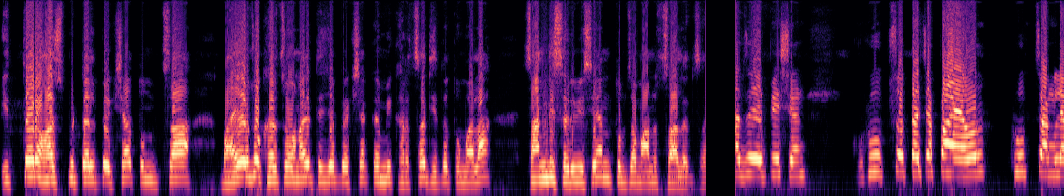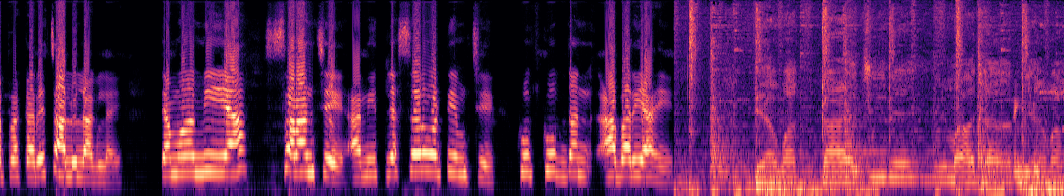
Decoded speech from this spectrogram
इतर हॉस्पिटलपेक्षा तुमचा बाहेर जो खर्च होणार आहे त्याच्यापेक्षा कमी खर्चात इथं तुम्हाला चांगली सर्व्हिस आहे आणि तुमचा माणूस चालत जाईल. माझे पेशंट खूप स्वतःच्या पायावर खूप चांगल्या प्रकारे चालू लागलाय. त्यामुळे मी या सरांचे आणि इथल्या सर्व टीमचे खूप खूप धन आभारी आहे. देवा काळजी रे माझ्या. देवा.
